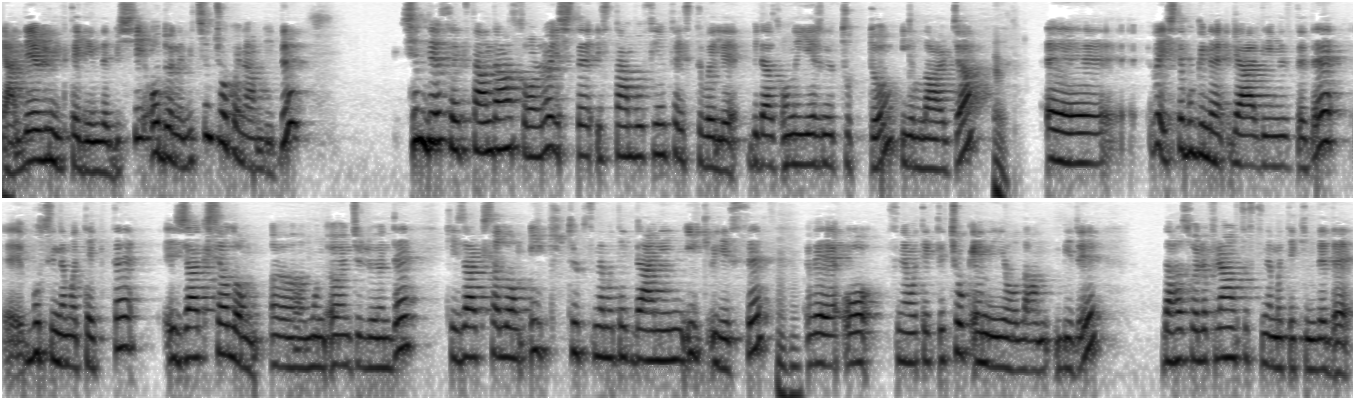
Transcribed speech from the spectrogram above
Yani devrim niteliğinde bir şey. O dönem için çok önemliydi. Şimdi 80'den sonra işte İstanbul Film Festivali biraz onun yerini tuttu yıllarca. Evet. Ee, ve işte bugüne geldiğimizde de e, bu sinematekte Jacques Shalom'un öncülüğünde ki Jacques Shalom ilk Türk Sinematek Derneği'nin ilk üyesi hı hı. ve o sinematekte çok emeği olan biri. Daha sonra Fransa Sinematek'inde de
